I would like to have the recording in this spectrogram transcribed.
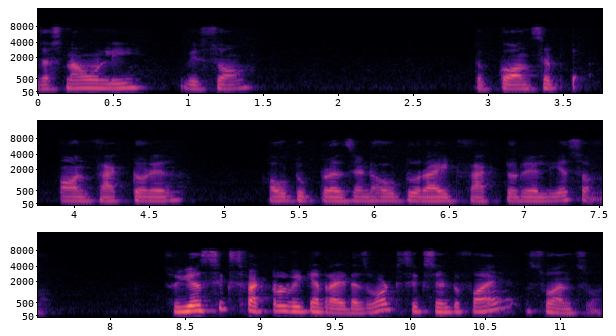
just now only we saw the concept on factorial how to present how to write factorial yes or no? So here 6 factorial we can write as what? 6 into 5 so and so.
